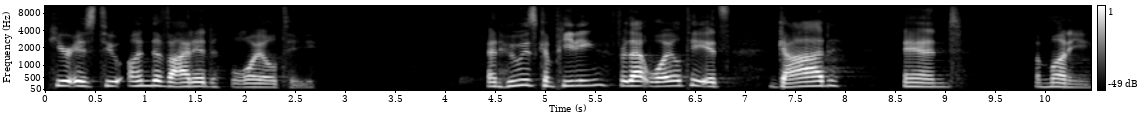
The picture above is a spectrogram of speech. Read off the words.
here is to undivided loyalty. And who is competing for that loyalty? It's God and money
